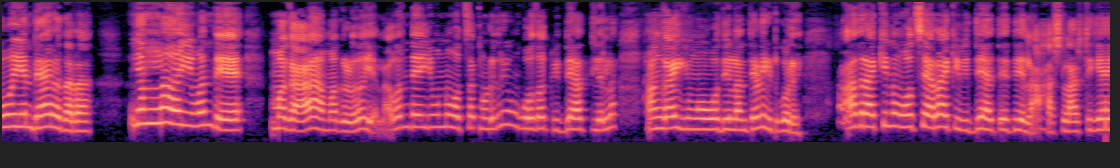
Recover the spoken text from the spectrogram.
ಅವ್ವ ಏನ್ ಬ್ಯಾರದಾರ? ಎಲ್ಲ ಈ ಒಂದೇ ಮಗ, ಮಗಳು ಎಲ್ಲ ಒಂದೇ, ಇವನು ಓದ್ಸಕ್ ನೋಡಿದ್ರೆ ಇವ್ ಓದೋಕೆ ವಿದ್ಯೆ ಆಗ್ತಿಲ್ಲ ಹಂಗಾಗಿ ಇವ ಓದಿಲ್ಲ ಅಂತೇಳಿ ಇಟ್ಕೊರಿ. ಆದ್ರೆ ಆಕಿನ ಓದ್ಸ್ಯಾರ ಆಕಿ ವಿದ್ಯೆ ಆಗ್ತೈತಿ ಲಾಸ್ಟ್, ಲಾಸ್ಟಿಗೆ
